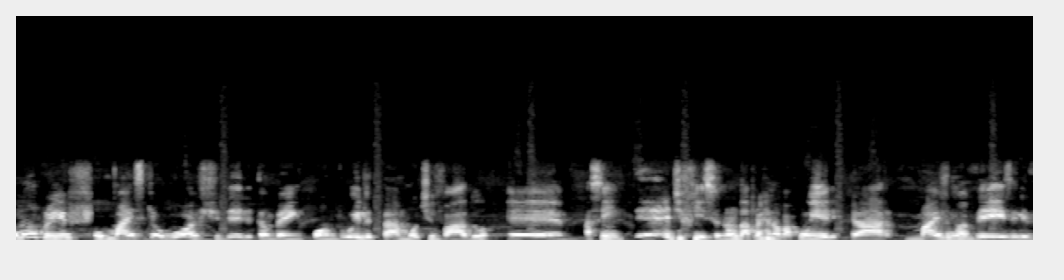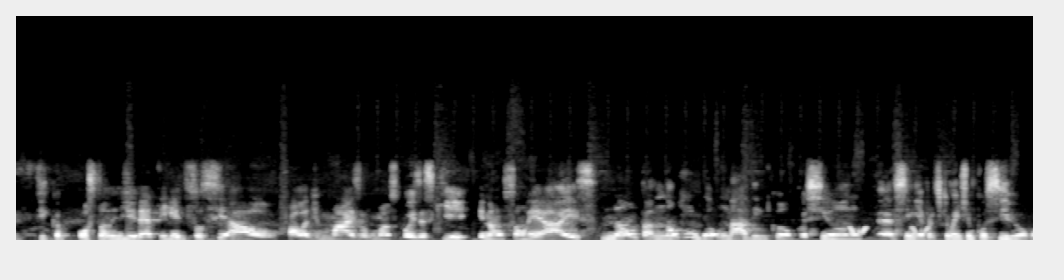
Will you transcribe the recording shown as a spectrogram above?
O Moncrief, por mais que eu goste dele também quando ele tá motivado, é, assim, é difícil, não dá para renovar com ele. Já mais uma vez ele fica postando em direto em rede social, fala demais mais algumas coisas que, que não são reais. Não tá, não rendeu nada em campo esse ano. É assim, é praticamente impossível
